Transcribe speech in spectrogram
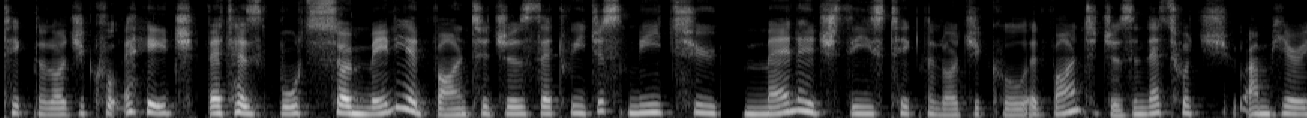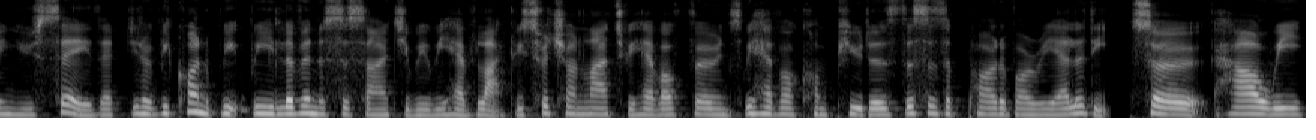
technological age that has brought so many advantages that we just need to manage these technological advantages. And that's what i'm hearing you say that you know we can't we, we live in a society where we have light. We switch on lights we have our phones we have our computers. This is a part of our reality. So how we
